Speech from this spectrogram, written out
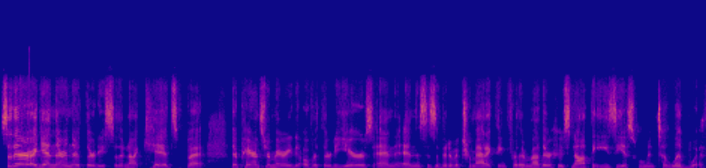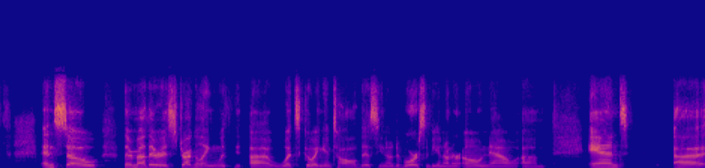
So they're again they're in their 30s so they're not kids but their parents were married over 30 years and and this is a bit of a traumatic thing for their mother who's not the easiest woman to live with. And so their mother is struggling with uh, what's going into all this you know divorce and being on her own now um, and uh,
